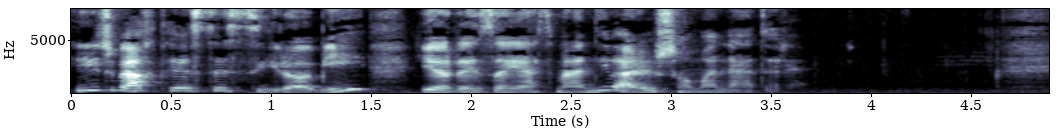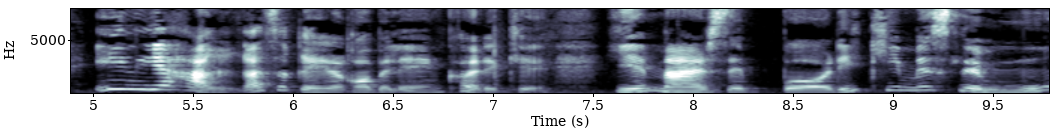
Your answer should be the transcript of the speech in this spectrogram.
هیچ وقت حس سیرابی یا رضایتمندی برای شما نداره. این یه حقیقت غیرقابل انکاره که یه مرز باریکی مثل مو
